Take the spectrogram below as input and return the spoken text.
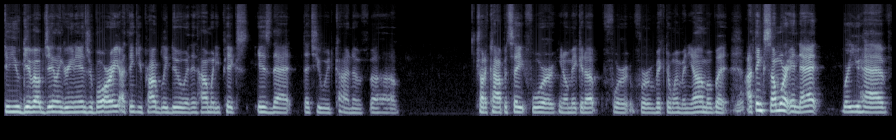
do you give up Jalen Green and Jabari? I think you probably do. And then how many picks is that that you would kind of uh, try to compensate for? You know, make it up for for Victor Wembanyama. But Yeah. I think somewhere in that where you have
